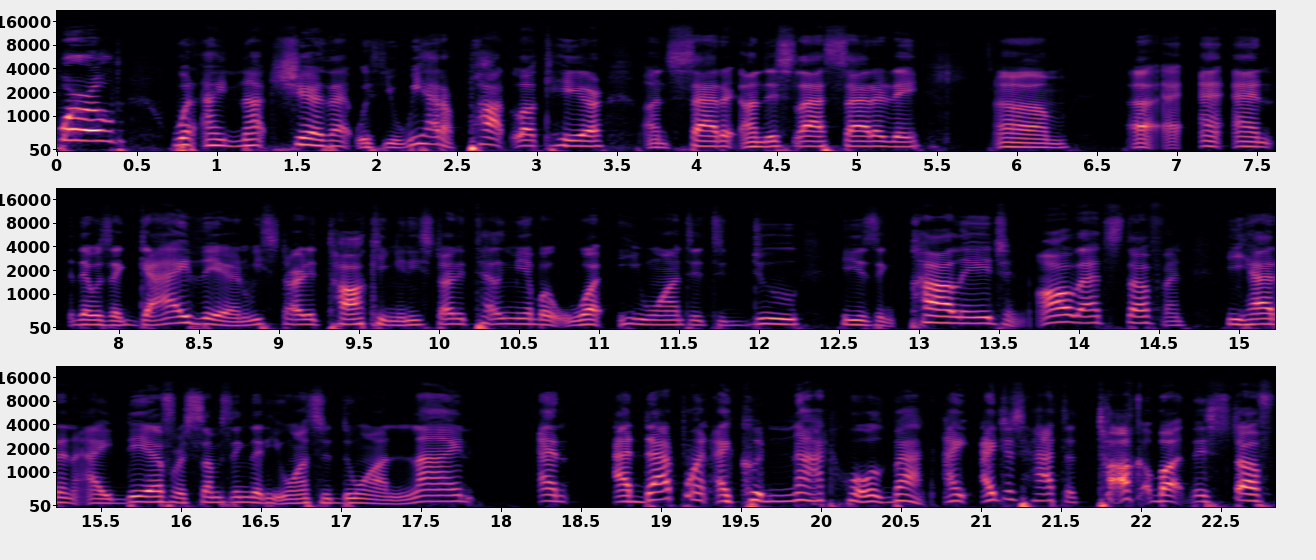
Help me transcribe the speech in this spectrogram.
world would I not share that with you? We had a potluck here on Saturday on this last Saturday. Um, uh, and, and, there was a guy there and we started talking and he started telling me about what he wanted to do. He's in college and all that stuff and he had an idea for something that he wants to do online. And at that point i could not hold back. I, I just had to talk about this stuff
